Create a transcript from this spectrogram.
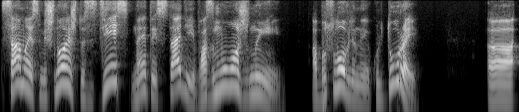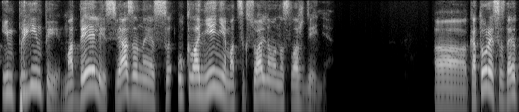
самое смешное, что здесь, на этой стадии, возможны обусловленные культурой э, импринты, модели, связанные с уклонением от сексуального наслаждения которое создает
